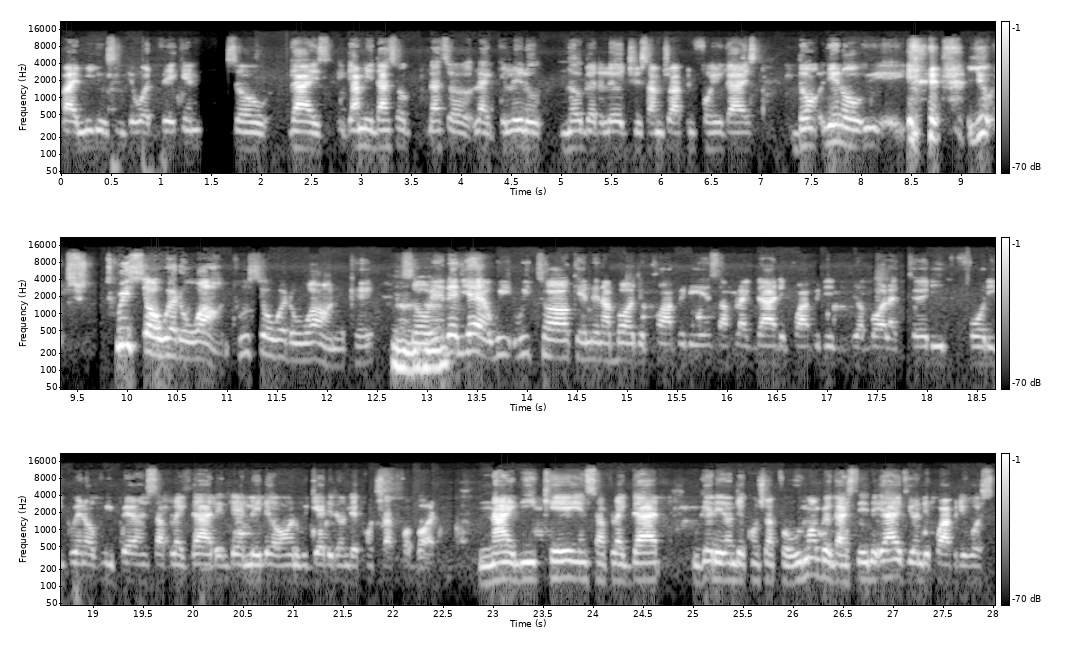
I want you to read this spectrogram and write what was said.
by me using the word vacant. So guys, I mean that's a that's a like a little nugget, a little juice I'm dropping for you guys. Don't you know you twist your word around, twist your word around, okay? So Mhm. and then yeah, we we talk and then about the property and stuff like that. The property about like 30, 40 grand of repair and stuff like that. And then later on we get it on the contract for about 90k and stuff like that. We get it on the contract for remember guys, the IFU on the property was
